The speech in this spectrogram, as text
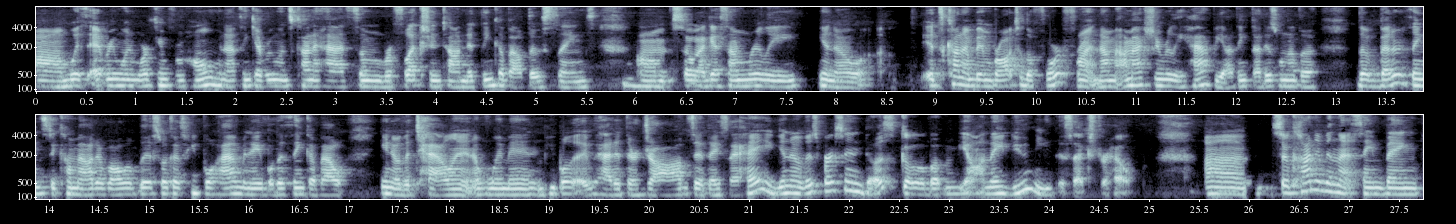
um, with everyone working from home. And I think everyone's kind of had some reflection time to think about those things. Mm-hmm. Um, so I guess I'm really, you know, it's kind of been brought to the forefront and I'm, I'm actually really happy i think that is one of the the better things to come out of all of this because people have been able to think about you know the talent of women and people that have had at their jobs that they say hey you know this person does go above and beyond they do need this extra help Um, so, kind of in that same vein,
